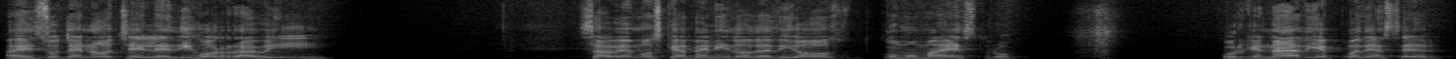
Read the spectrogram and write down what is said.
a Jesús de noche y le dijo, rabí, sabemos que ha venido de Dios como maestro, porque nadie puede hacer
